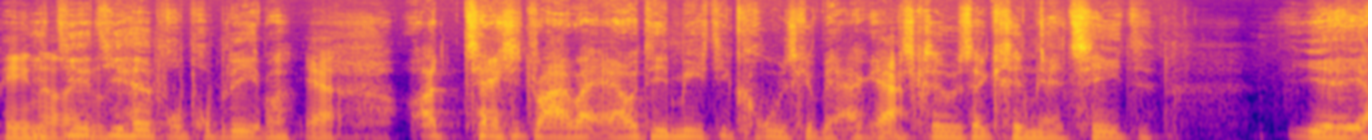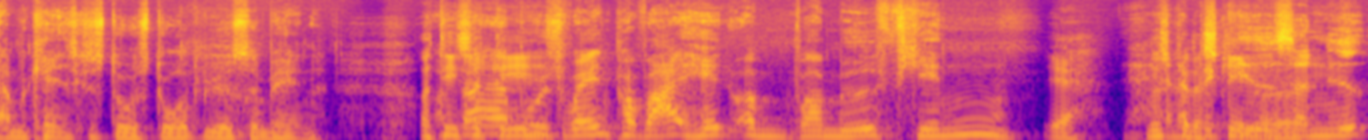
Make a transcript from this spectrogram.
Pæne og de, de havde pro- problemer. Ja. Og Taxi Driver er jo det mest ikoniske værk Ja. beskrivelse af kriminalitet i, øh, i amerikanske store, store byer simpelthen. Og det er Der så er det... Bruce Wayne på vej hen om, for at møde fjenden. Ja, Han nu skal har der ske noget. sig ned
